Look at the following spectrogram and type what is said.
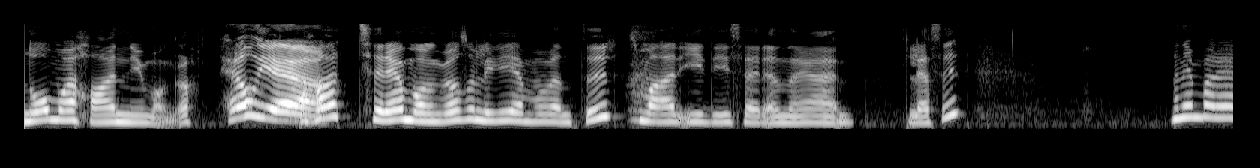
Nå må jeg ha en ny manga. Hell Jeg har tre manga som ligger hjemme og venter, som er i de seriene jeg leser. Men jeg bare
